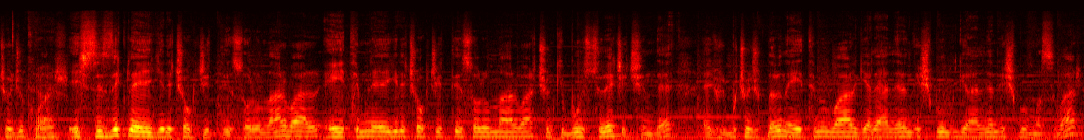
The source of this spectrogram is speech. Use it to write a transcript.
çocuk var. Evet. İşsizlikle ilgili çok ciddi sorunlar var. Eğitimle ilgili çok ciddi sorunlar var. Çünkü bu süreç içinde bu çocukların eğitimi var, gelenlerin iş bul gelenlerin iş bulması var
